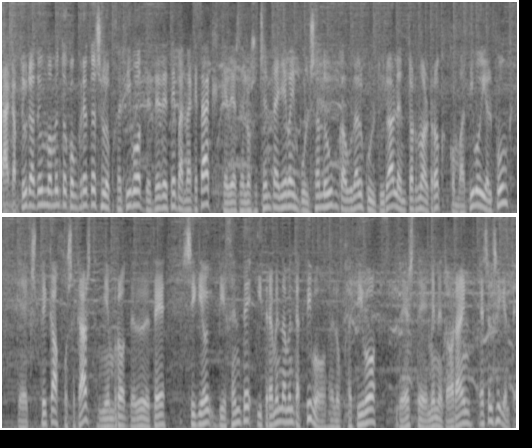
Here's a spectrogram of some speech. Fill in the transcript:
La captura de un momento concreto es el objetivo de DDT Banaketak, que desde los 80 lleva impulsando un caudal cultural en torno al rock combativo y el punk, que explica José Cast, miembro de DDT, sigue hoy vigente y tremendamente activo. El objetivo de este Menetorain es el siguiente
